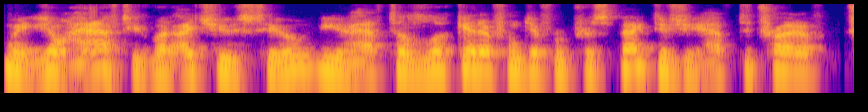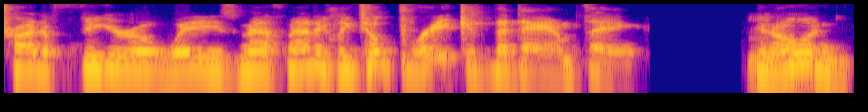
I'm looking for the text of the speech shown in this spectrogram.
I mean, you don't have to, but I choose to. You have to look at it from different perspectives. You have to try to try to figure out ways mathematically to break the damn thing you know, Mhm. and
